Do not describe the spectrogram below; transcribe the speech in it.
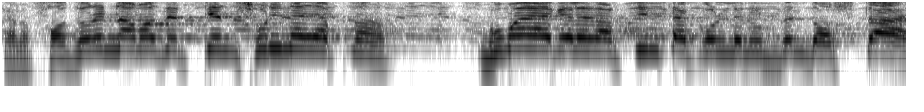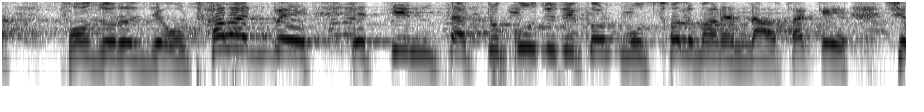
কেন, ফজরের নামাজের টেনশনই নাই আপনার? ঘুমায়া গেলেন আর চিন্তা করলেন, উঠবেন দশটায়, ফজরে যে ওঠা লাগবে, এ চিন্তাটুকু যদি কোন মুসলমানের না থাকে, সে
